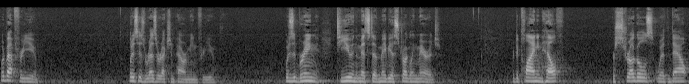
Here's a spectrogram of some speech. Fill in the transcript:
What about for you? What does his resurrection power mean for you? What does it bring to you in the midst of maybe a struggling marriage, or declining health, or struggles with doubt,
